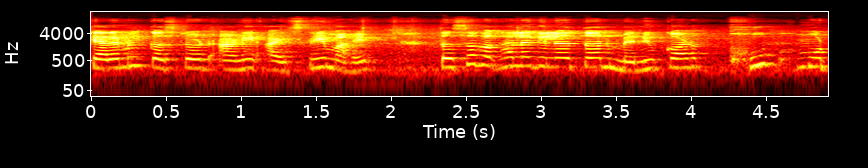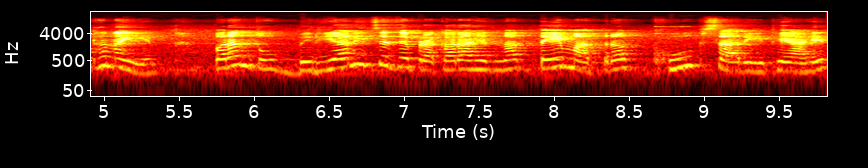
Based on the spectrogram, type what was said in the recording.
कॅरेमल कस्टर्ड आणि आईस्क्रीम आहे. तसं बघायला गेलं तर मेन्यू कार्ड खूप मोठं नाही आहे परंतु बिर्याणीचे जे प्रकार आहेत ना ते मात्र खूप सारे इथे आहेत.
